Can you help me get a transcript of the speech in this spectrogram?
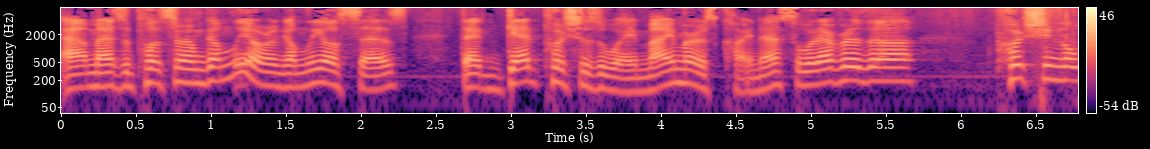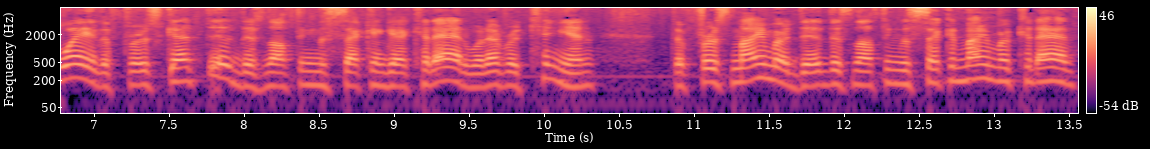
Um, as opposed to Ram Gamliel, Ram Gamliel says that get pushes away. Maimer is kindness, so whatever the pushing away the first get did, there's nothing the second get could add. Whatever Kinyan the first maimer did, there's nothing the second maimer could add.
